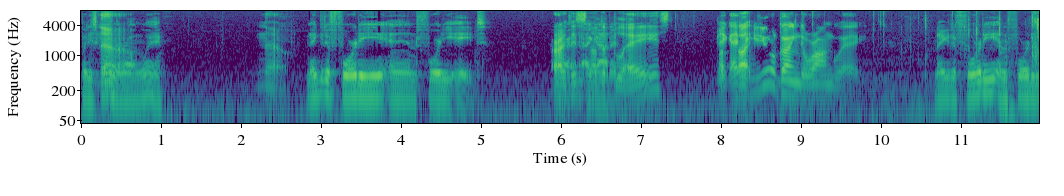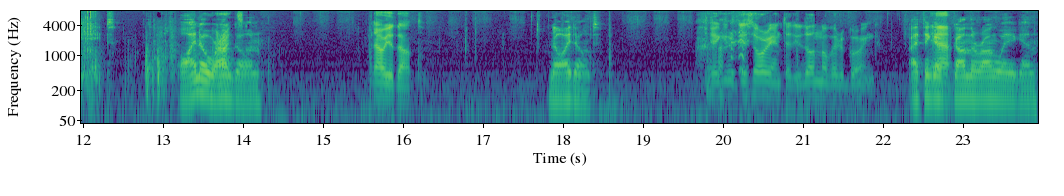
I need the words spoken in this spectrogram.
but he's going the wrong way. No. Negative 40 and 48. Alright, Alright, this is I not the it. place. Like, I think you're going the wrong way. Negative 40 and 48. Oh, I know where I'm Alright, so- going. No, you don't. No, I don't. Jake, you're disoriented. You don't know where you're going. I think Yeah. I've gone the wrong way again.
